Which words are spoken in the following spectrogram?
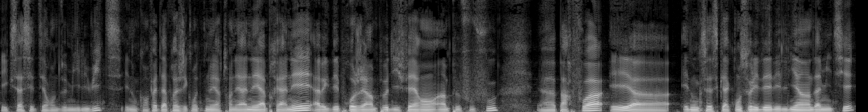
Et que ça c'était en 2008 et donc en fait après j'ai continué à retourner année après année avec des projets un peu différents un peu foufou euh, parfois. Et, euh, et donc c'est ce qui a consolidé les liens d'amitié.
